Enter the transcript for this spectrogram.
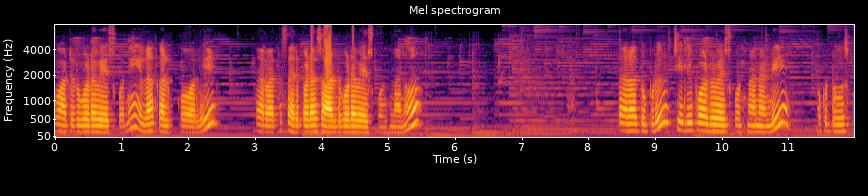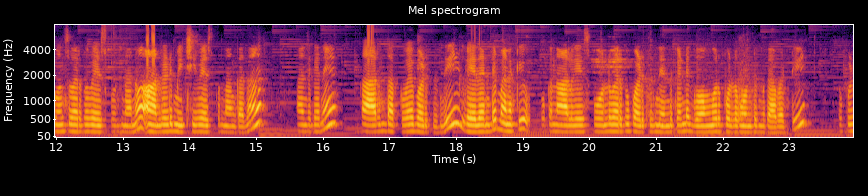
వాటర్ కూడా వేసుకొని ఇలా కలుపుకోవాలి. తర్వాత సరిపడా సాల్ట్ కూడా వేసుకుంటున్నాను. తర్వాత ఇప్పుడు చిల్లీ పౌడర్ వేసుకుంటున్నానండి. ఒక టూ స్పూన్స్ వరకు వేసుకుంటున్నాను. ఆల్రెడీ మిర్చి వేసుకున్నాం కదా అందుకనే కారం తక్కువే పడుతుంది. లేదంటే మనకి ఒక నాలుగైదు స్పూన్ల వరకు పడుతుంది. ఎందుకంటే గోంగూర పుల్లగా ఉంటుంది కాబట్టి. ఇప్పుడు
